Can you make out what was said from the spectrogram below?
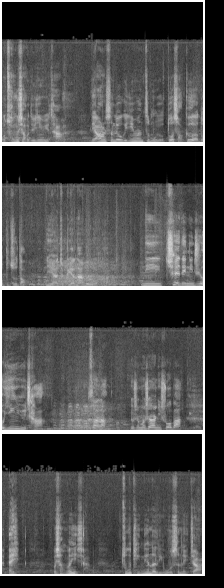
我从小就英语差，连二十六个英文字母有多少个都不知道，你呀就别难为我了。你确定你只有英语差？算了，有什么事儿你说吧。哎，我想问一下，朱婷婷的礼物是哪件？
